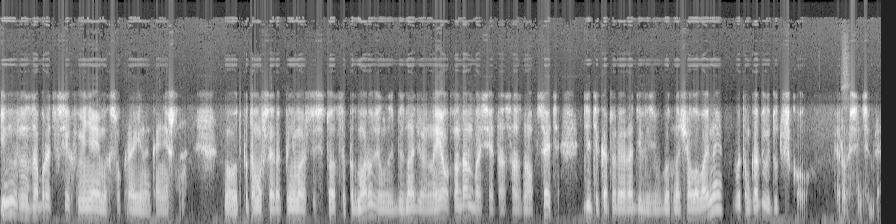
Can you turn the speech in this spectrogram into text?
И нужно забрать всех вменяемых с Украины, конечно. Вот, потому что я так понимаю, что ситуация подморозилась безнадежно. Я вот на Донбассе это осознал. Представляете, дети, которые родились в год начала войны, в этом году идут в школу. 1 сентября.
